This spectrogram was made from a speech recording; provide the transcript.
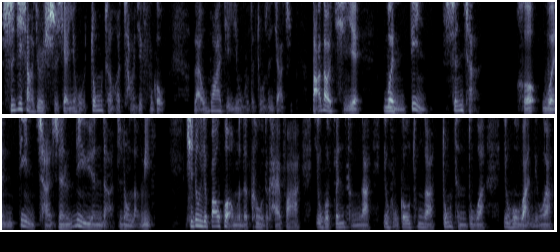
实际上就是实现用户忠诚和长期复购，来挖掘用户的终身价值，达到企业稳定生产和稳定产生利润的这种能力。其中就包括我们的客户的开发、用户分层啊、用户沟通啊、忠诚度啊、用户挽留啊、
